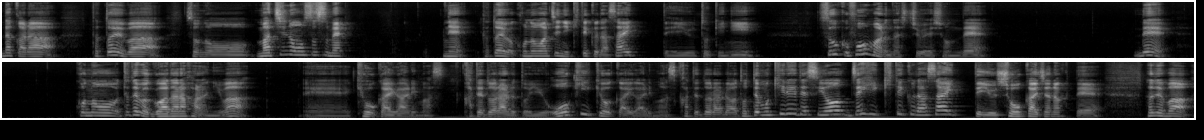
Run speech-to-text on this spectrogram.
だから、例えば、その、街のおすすめ。ね、例えばこの街に来てくださいっていう時に、すごくフォーマルなシチュエーションで、で、この、例えばグアダラハラには、えー、教会があります。カテドラルという大きい教会があります。カテドラルはとても綺麗ですよ。ぜひ来てくださいっていう紹介じゃなくて、例えば、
